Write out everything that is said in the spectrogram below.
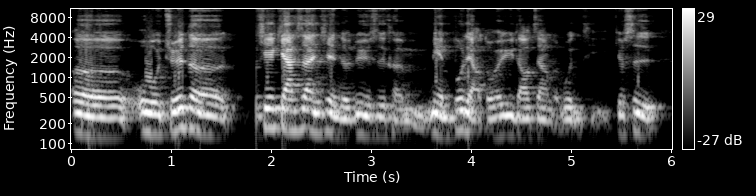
呃，我觉得接家事案件的律师可能免不了都会遇到这样的问题，就是。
